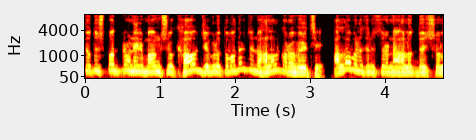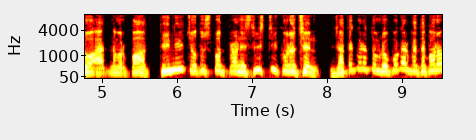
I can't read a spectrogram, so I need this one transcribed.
চতুষ্পদ প্রাণীর মাংস খাও যেগুলো তোমাদের জন্য হালাল করা হয়েছে। আল্লাহ বলেছেন সুরা নাহাল অধ্যায় ষোলো, আয়াত নম্বর পাঁচ, তিনি চতুষ্পদ প্রাণী সৃষ্টি করেছেন যাতে করে তোমরা উপকার পেতে পারো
